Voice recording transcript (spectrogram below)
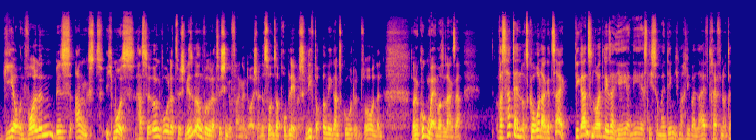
Gier und Wollen bis Angst. Ich muss. Hast du irgendwo dazwischen. Wir sind irgendwo so dazwischen gefangen in Deutschland. Das ist so unser Problem. Es lief doch irgendwie ganz gut und so. Und dann, dann gucken wir immer so langsam was hat denn uns Corona gezeigt? Die ganzen Leute, die gesagt haben, yeah, nee, ist nicht so mein Ding, ich mache lieber Live-Treffen. Und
